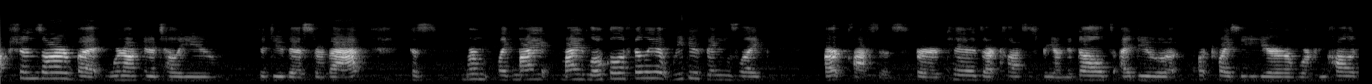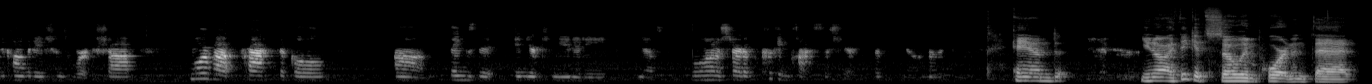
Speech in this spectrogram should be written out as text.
options are, but we're not going to tell you to do this or that because we're like my my local affiliate. We do things like art classes for kids, art classes for young adults. I do a, twice a year work in college accommodations workshop, more about practical um, things that in your community. You know, we want to start a cooking class this year. That's, and, you know, I think it's so important that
